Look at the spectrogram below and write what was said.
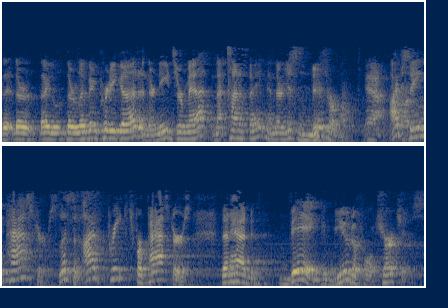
they're they they're living pretty good and their needs are met and that kind of thing, and they're just miserable. Yeah, I've seen pastors. Listen, I've preached for pastors that had big, beautiful churches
